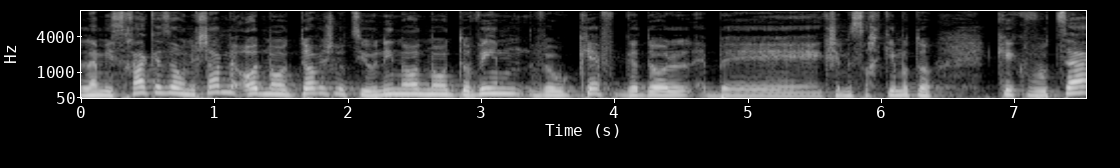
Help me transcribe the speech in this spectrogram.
למשחק הזה, הוא נחשב מאוד מאוד טוב, יש לו ציונים מאוד מאוד טובים, והוא כיף גדול ב... כשמשחקים אותו כקבוצה.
